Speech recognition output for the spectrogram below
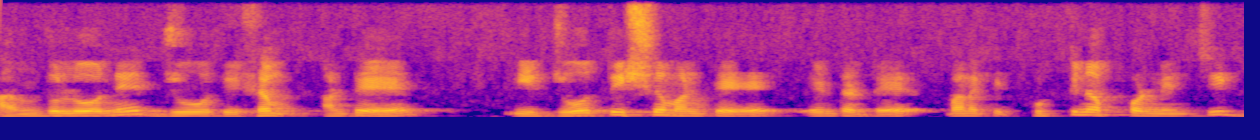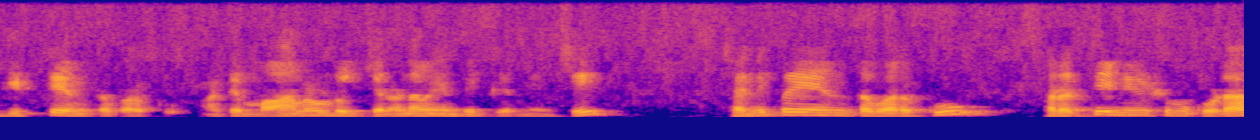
అందులోనే జ్యోతిషం అంటే ఈ జ్యోతిష్యం అంటే ఏంటంటే మనకి పుట్టినప్పటి నుంచి గిట్టేంత వరకు అంటే మానవుడు జననమైన దగ్గర నుంచి చనిపోయేంత వరకు ప్రతి నిమిషం కూడా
